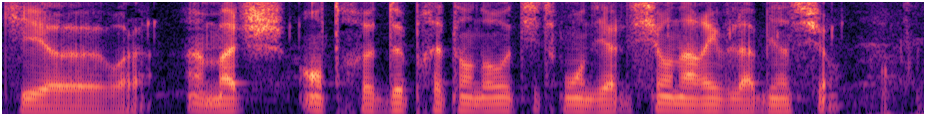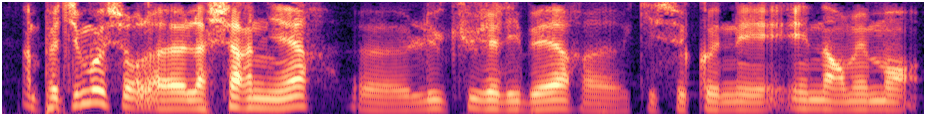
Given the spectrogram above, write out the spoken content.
qui est euh, voilà, un match entre deux prétendants au titre mondial, si on arrive là, bien sûr. Un petit mot sur la, la charnière, Lucu Jalibert, qui se connaît énormément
